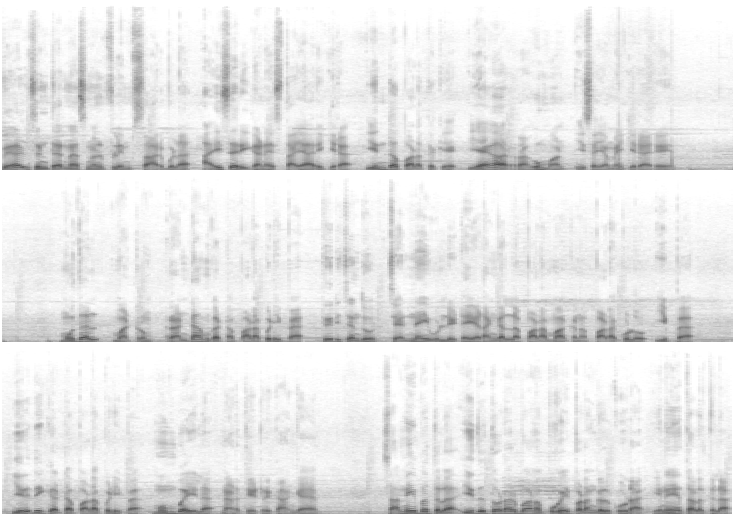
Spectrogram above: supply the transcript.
வேர்ல்ட்ஸ் இன்டர்நேஷ்னல் ஃபிலிம்ஸ் சார்பில் ஐசரி கணேஷ் தயாரிக்கிற இந்த படத்துக்கு ஏஆர் ரகுமான் இசையமைக்கிறாரு. முதல் மற்றும் ரெண்டாம் கட்ட படப்பிடிப்பை திருச்செந்தூர் சென்னை உள்ளிட்ட இடங்களில் படமாக்கின படக்குழு இப்போ இறுதிக்கட்ட படப்பிடிப்பை மும்பையில் நடத்திட்டுருக்காங்க சமீபத்தில் இது தொடர்பான புகைப்படங்கள் கூட இணையதளத்தில்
